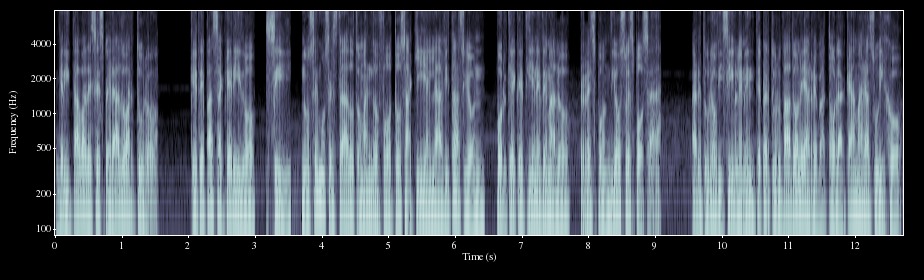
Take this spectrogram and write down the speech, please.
gritaba desesperado Arturo. ¿Qué te pasa querido? Sí, nos hemos estado tomando fotos aquí en la habitación, ¿por qué qué tiene de malo? respondió su esposa. Arturo visiblemente perturbado le arrebató la cámara a su hijo,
